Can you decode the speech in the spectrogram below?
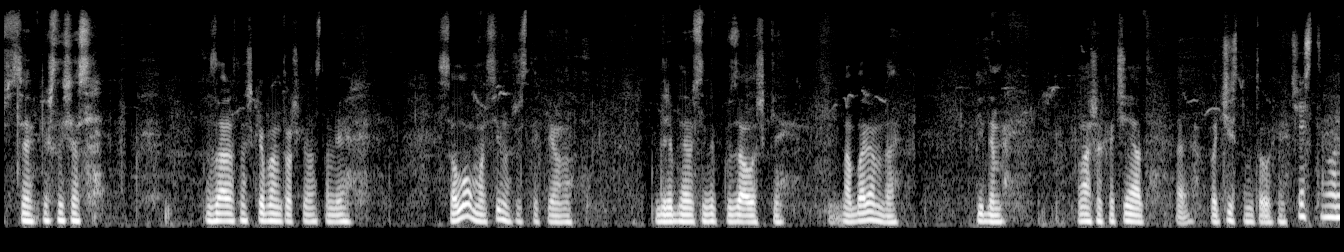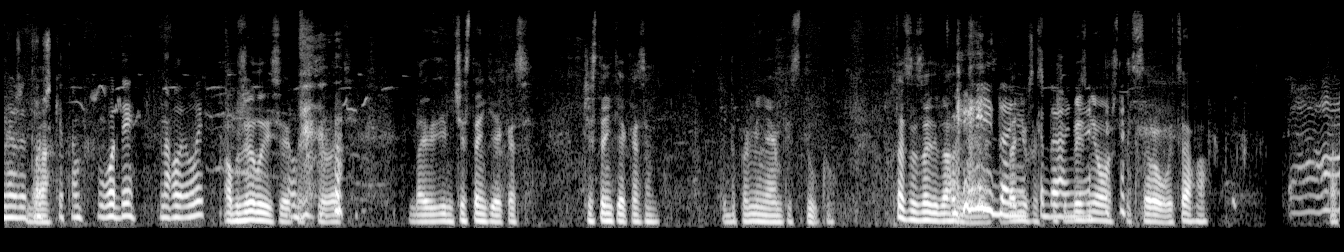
Все, пішли зараз. Зараз нашкребемо трошки у нас там є солома, сіно, щось таке воно. Дрібне ось таку залишки наберемо, да. підемо наших оченят е, почистимо трохи. Чисто вони вже Да. трошки там води налили. Обжилися, як сказати. Дай їм чистенькі якась, чистенькі якась туди поміняємо підстилку. Хто це ззаді доганяє? Доганяє. без нього ж тут все робиться. Ага. Так,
